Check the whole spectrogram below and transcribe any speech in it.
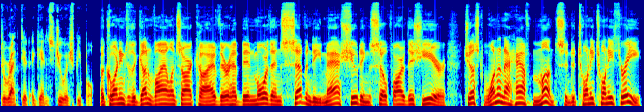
directed against Jewish people. According to the Gun Violence Archive, there have been more than 70 mass shootings so far this year, just one and a half months into 2023.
